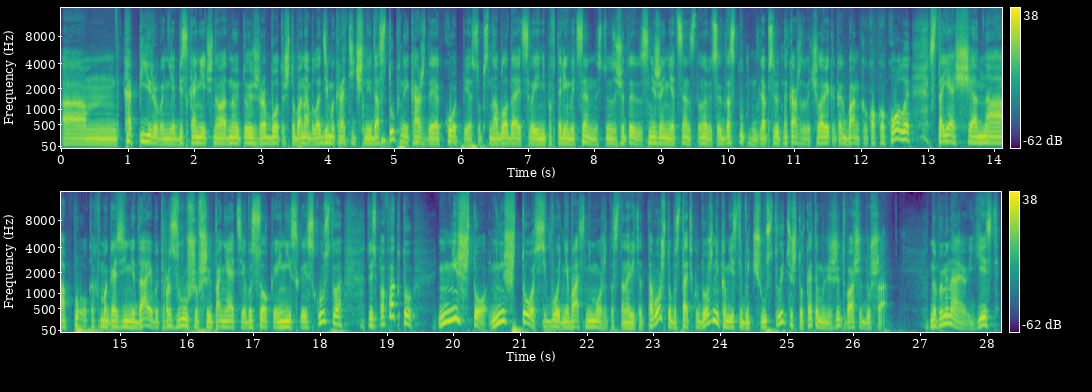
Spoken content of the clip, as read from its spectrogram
э, копирования бесконечного одной и той же работы, чтобы она была демократичной и доступной. Каждая копия, собственно, обладает своей неповторимой ценностью, но за счет снижения цен становится доступной для абсолютно каждого человека, как банка Кока-Колы, стоящая на полках в магазине, да, и вот разрушивший понятие высокое и низкое искусство. То есть, по факту, Ничто, ничто сегодня вас не может остановить от того, чтобы стать художником, если вы чувствуете, что к этому лежит ваша душа. Напоминаю, есть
